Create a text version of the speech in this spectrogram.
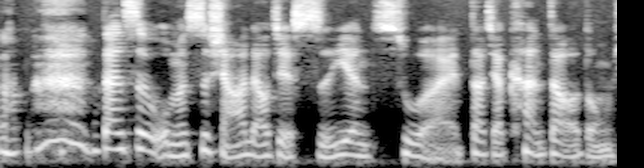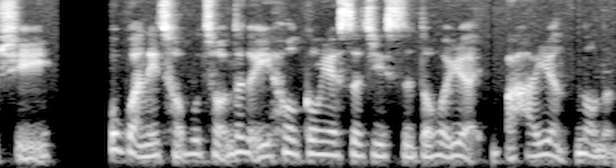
但是我们是想要了解实验出来大家看到的东西，不管你丑不丑，那个以后工业设计师都会越把它越弄得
